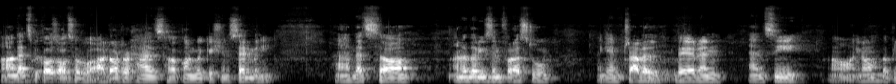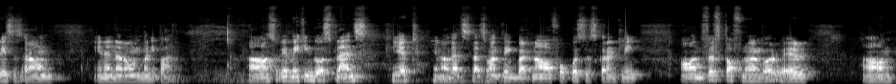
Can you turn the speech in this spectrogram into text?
uh, that's because also our daughter has her convocation ceremony and that's uh, another reason for us to again travel there and and see uh, you know the places around in and around manipal uh, so we are making those plans yet. You know that's that's one thing. But now our focus is currently on 5th of November, where um,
